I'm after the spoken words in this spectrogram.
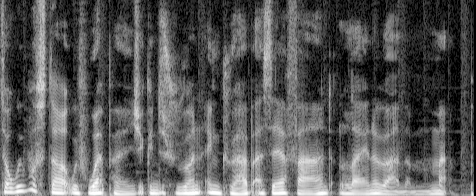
So we will start with weapons you can just run and grab as they are found laying around the map.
